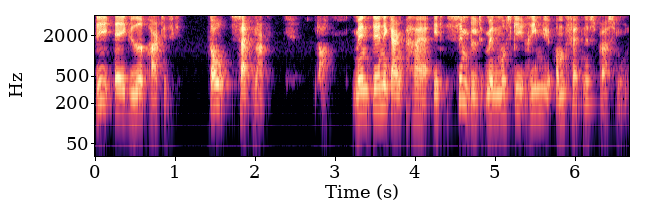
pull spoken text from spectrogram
Det er ikke videre praktisk. Dog sejt nok. Nå, men denne gang har jeg et simpelt, men måske rimelig omfattende spørgsmål.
